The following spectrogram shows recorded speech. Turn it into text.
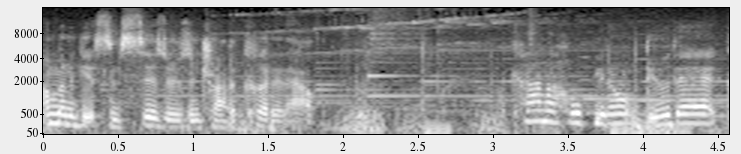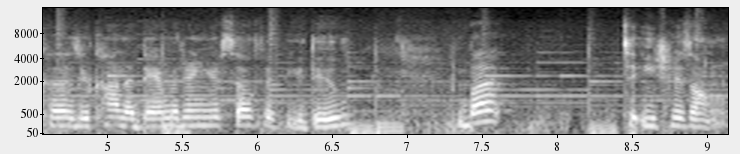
I'm gonna get some scissors and try to cut it out. I kinda hope you don't do that because you're kinda damaging yourself if you do. But to each his own.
